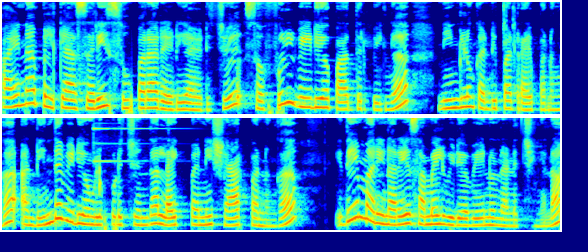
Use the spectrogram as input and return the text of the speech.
பைனாப்பிள் கேசரி சூப்பராக ரெடி ஆகிடுச்சு ஸோ ஃபுல் வீடியோ பார்த்துருப்பீங்க. நீங்களும் கண்டிப்பாக ட்ரை பண்ணுங்கள் அண்ட் இந்த வீடியோ உங்களுக்கு பிடிச்சிருந்தால் லைக் பண்ணி ஷேர் பண்ணுங்கள் இதே மாதிரி நிறைய சமையல் வீடியோ வேணும்னு நினச்சிங்கன்னா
